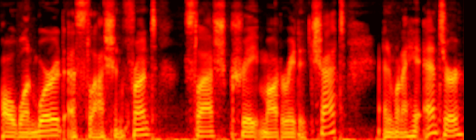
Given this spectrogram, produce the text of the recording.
all one word, a slash in front, slash create moderated chat. And when I hit enter,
